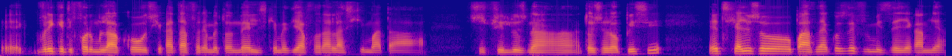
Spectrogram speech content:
Ε, βρήκε τη φόρμουλα ο coach και κατάφερε με τον Έλλης και με διάφορα άλλα σχήματα στους ψηλούς να το ισορροπήσει. Έτσι κι αλλιώς ο Παναθηναϊκός δεν φημίζεται για κάμια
